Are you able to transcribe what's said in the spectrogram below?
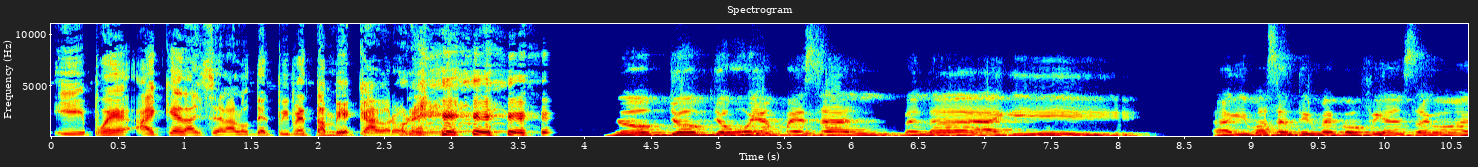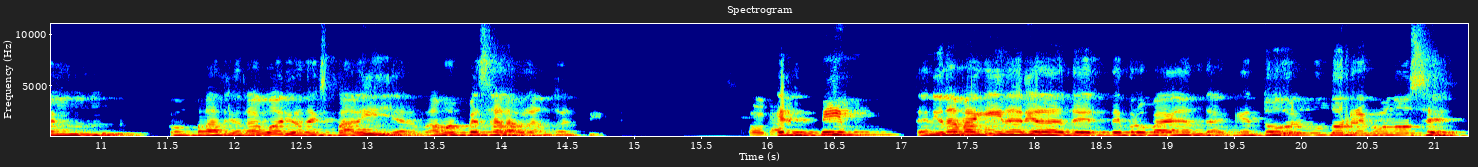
y pues hay que dársela a los del Pipe también, cabrones. Yo, yo, yo voy a empezar, ¿verdad? Aquí, aquí para sentirme en confianza con el compatriota Guario Expadilla. Vamos a empezar hablando del PIB. El PIB tenía una maquinaria de, propaganda que todo el mundo reconoce,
